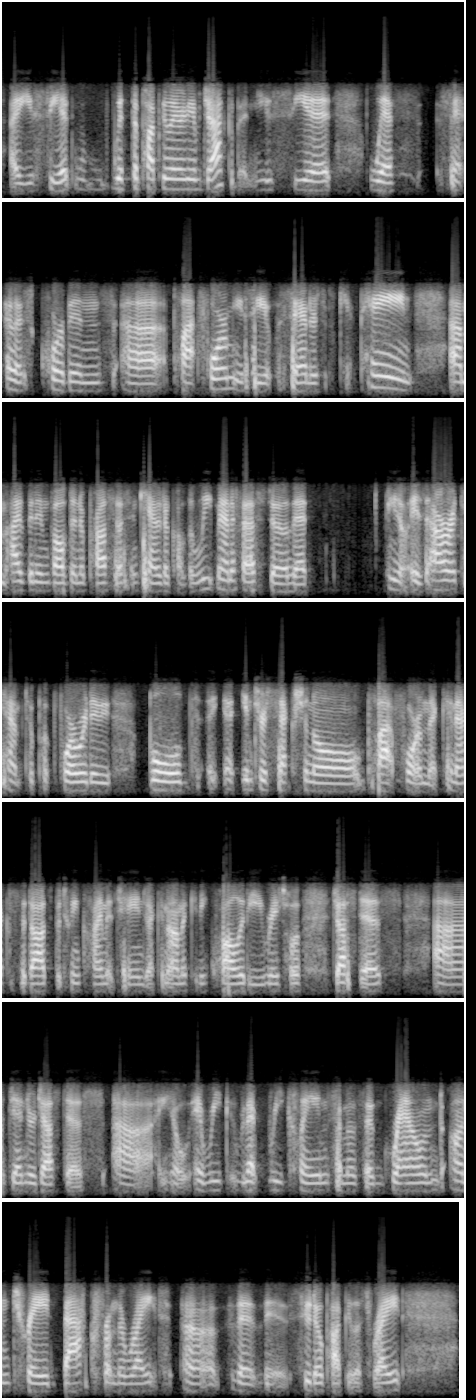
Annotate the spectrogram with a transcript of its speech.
Uh, you see it with the popularity of Jacobin. You see it with uh, Corbyn's uh, platform. You see it with Sanders' campaign. Um, I've been involved in a process in Canada called the LEAP Manifesto that you know is our attempt to put forward a bold uh, intersectional platform that connects the dots between climate change, economic inequality, racial justice, uh, gender justice, uh, you know, re- that reclaims some of the ground on trade back from the right, uh, the, the pseudo populist right.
